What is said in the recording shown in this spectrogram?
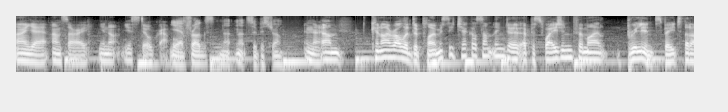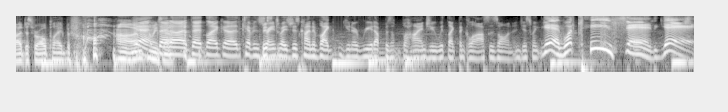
uh, yeah, I'm sorry, you're not, you're still grappled. Yeah, frogs not not super strong. no. Um, can I roll a diplomacy check or something to a persuasion for my brilliant speech that I just role played before? oh, I'm yeah, that, to that. uh, that like uh, Kevin Strangeways just kind of like you know reared up behind you with like the glasses on and just went, yeah, what he said, yeah.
